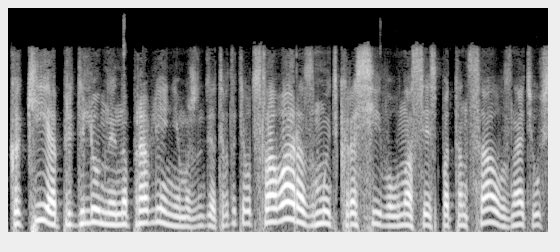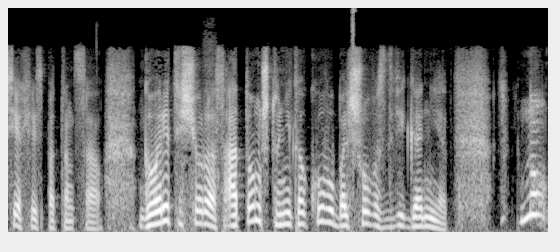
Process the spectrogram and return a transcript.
Какие определенные направления можно сделать. Вот эти вот слова размыть красиво, у нас есть потенциал, вы знаете, у всех есть потенциал. Говорит еще раз о том, что никакого большого сдвига нет. Ну,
